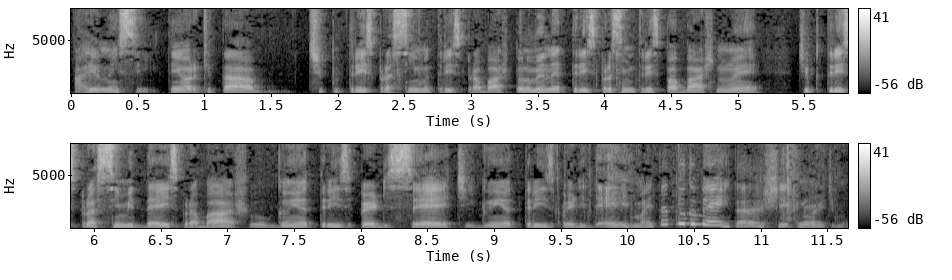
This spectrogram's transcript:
Ah, eu nem sei. Tem hora que tá tipo 3 para cima, 3 para baixo. Pelo menos é 3 para cima 3 para baixo, não é? Tipo 3 para cima e 10 para baixo. Ganha 3 e perde 7. Ganha 3 e perde 10. Mas tá tudo bem, tá chique no ritmo.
